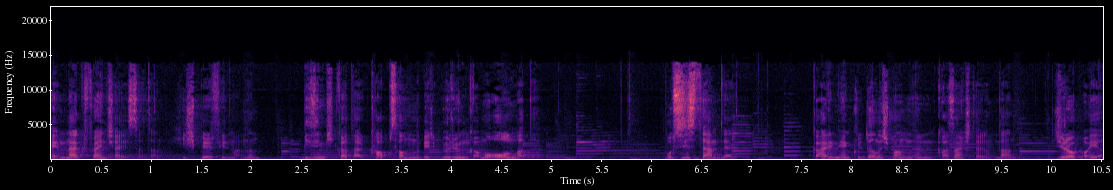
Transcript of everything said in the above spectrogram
emlak franchise satan hiçbir firmanın bizimki kadar kapsamlı bir ürün gamı olmadı. Bu sistemde gayrimenkul danışmanlarının kazançlarından ciro payı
